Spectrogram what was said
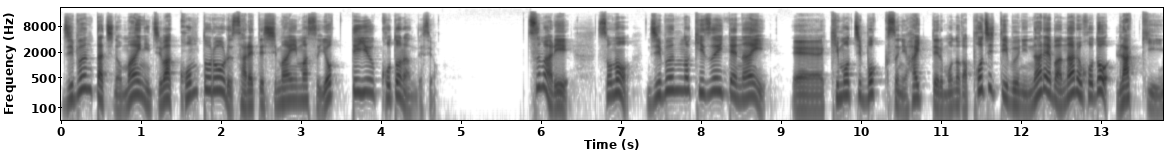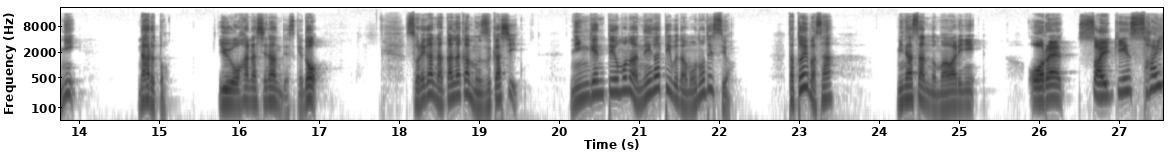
自分たちの毎日はコントロールされてしまいますよっていうことなんですよ。つまりその自分の気づいてない、えー、気持ちボックスに入っているものがポジティブになればなるほどラッキーになるというお話なんですけどそれがなかなか難しい。人間っていうものはネガティブなものですよ。例えばさ皆さんの周りに「俺最近最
